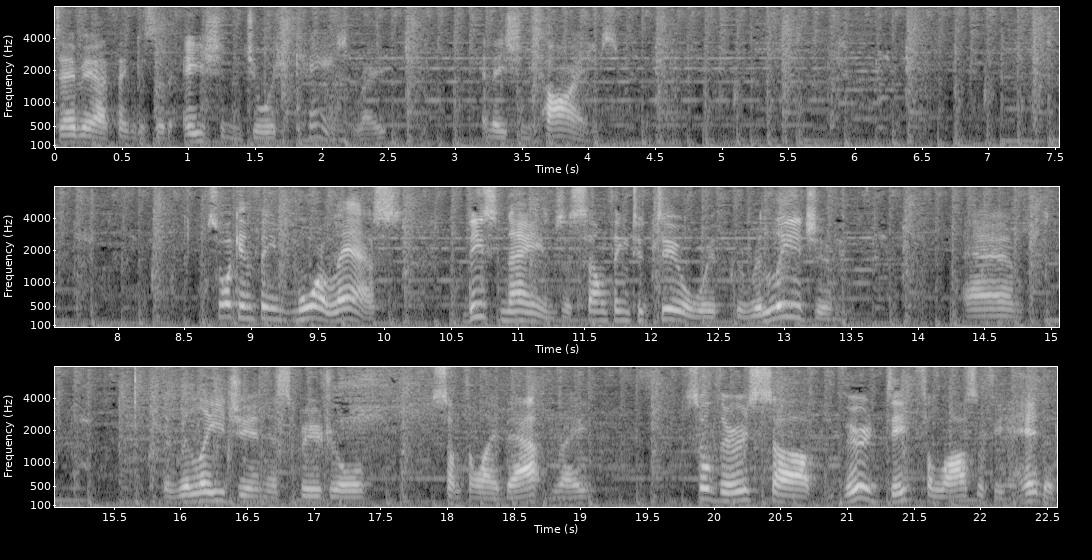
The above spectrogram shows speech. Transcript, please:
David, I think, is an ancient Jewish king, right? In ancient times. So I can think more or less these names are something to do with the religion and the religion and spiritual something like that, right? So there's a very deep philosophy hidden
